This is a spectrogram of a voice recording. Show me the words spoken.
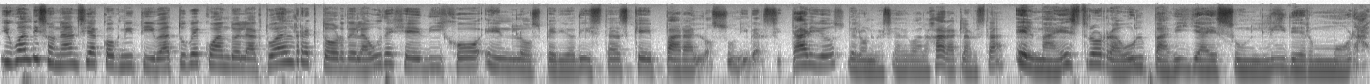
Igual disonancia cognitiva tuve cuando el actual rector de la UDG dijo en Los Periodistas que para los universitarios de la Universidad de Guadalajara, claro está, el maestro Raúl Padilla es un líder moral.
